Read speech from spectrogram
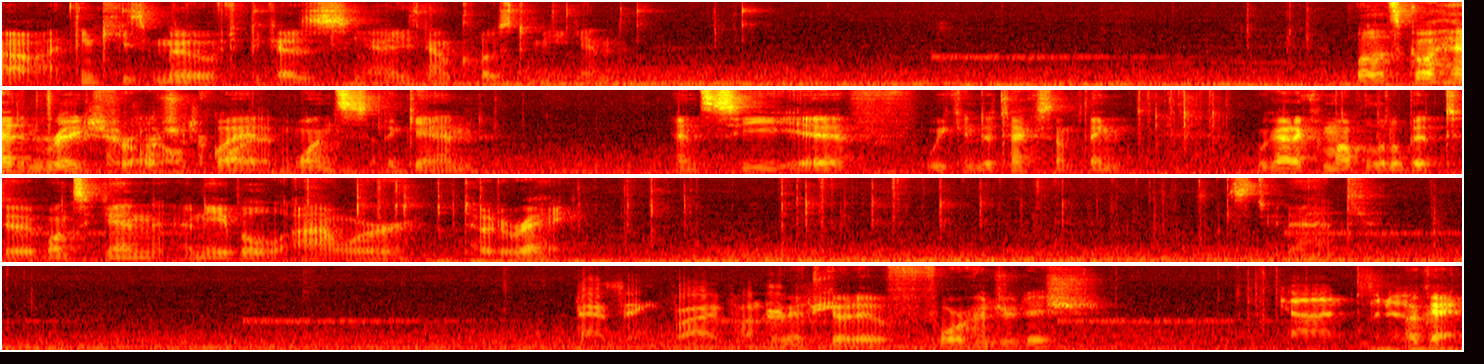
Oh, I think he's moved because, yeah, he's now close to me again. Well, let's go ahead and rig for ultra quiet once again and see if we can detect something. we got to come up a little bit to once again enable our towed array. Let's do that. Passing 500. We have to go to 400-ish. Con maneuver. Okay,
